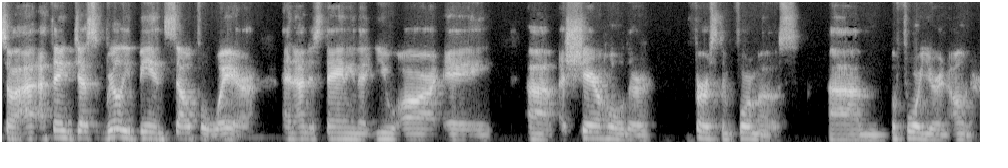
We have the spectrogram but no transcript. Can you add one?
So I, I think just really being self-aware and understanding that you are a uh, a shareholder first and foremost um, before you're an owner.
